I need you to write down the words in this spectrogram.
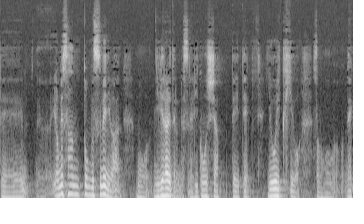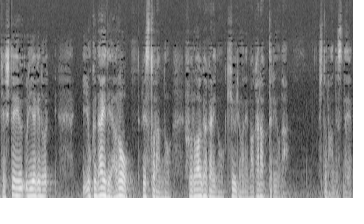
で嫁さんと娘にはもう逃げられてるんですね離婚しちゃっていて養育費をその、ね、決して売り上げの良くないであろうレストランのフロア係の給料で賄ってるような人なんですね。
